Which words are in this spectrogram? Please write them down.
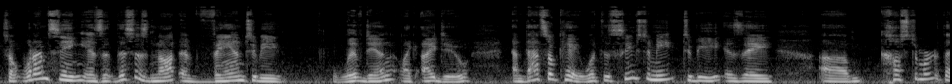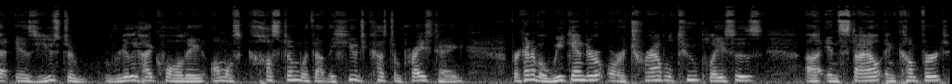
So what I'm seeing is that this is not a van to be lived in like I do, and that's okay. What this seems to me to be is a um, customer that is used to really high quality, almost custom without the huge custom price tag for kind of a weekender or a travel to places uh, in style and comfort.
